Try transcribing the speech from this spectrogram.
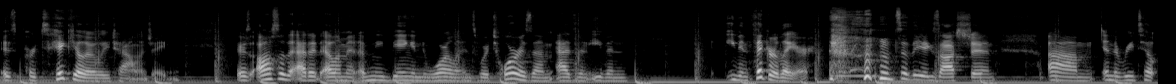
is particularly challenging. There's also the added element of me being in New Orleans, where tourism adds an even even thicker layer to the exhaustion um, in the retail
